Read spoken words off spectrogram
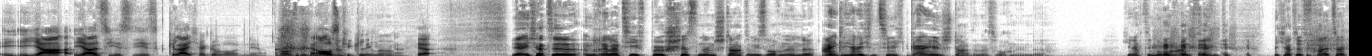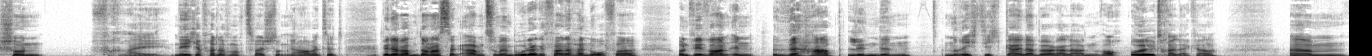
ja, ja, sie ist, sie ist gleicher geworden, ja. Ausgeglichener, Ausgeglichen. genau. Ja. ja, ich hatte einen relativ beschissenen Start in dieses Wochenende. Eigentlich hatte ich einen ziemlich geilen Start in das Wochenende. Je nachdem, wo man anfängt. Ich hatte Freitag schon frei. Nee, ich habe Freitag noch zwei Stunden gearbeitet. Bin aber am Donnerstagabend zu meinem Bruder gefahren nach Hannover und wir waren in The Hub Linden. Ein richtig geiler Burgerladen. War auch ultra lecker. Ähm,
